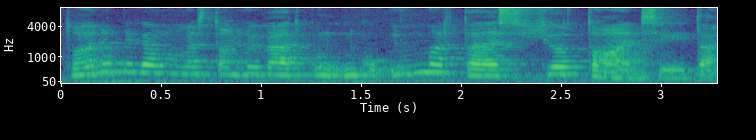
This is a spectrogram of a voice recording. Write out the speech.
Toinen, mikä mun mielestä on hyvä, että kun niin ymmärtäisi jotain siitä,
